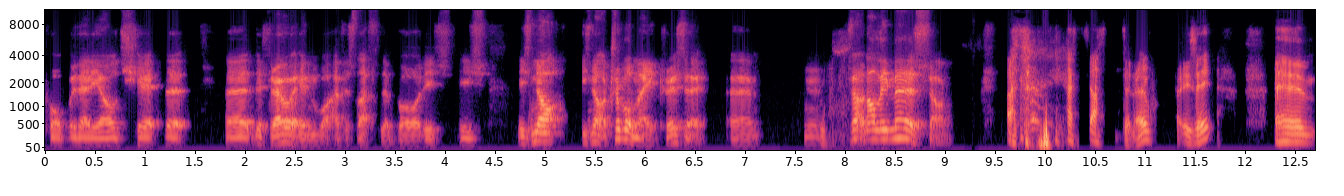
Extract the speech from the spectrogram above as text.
put with any old shit that uh, they throw at him, whatever's left of the board. He's he's he's not he's not a troublemaker, is he? Um, is that an Ollie Murs song? I, I, I, don't know. Is it? Um,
